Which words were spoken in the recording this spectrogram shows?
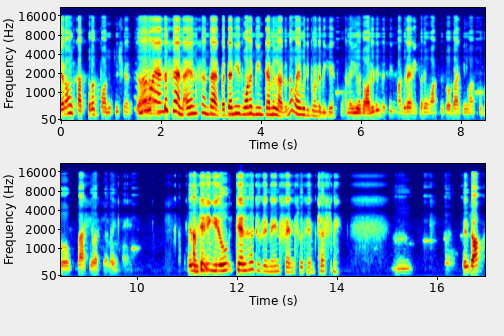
you're all cutthroat politicians. No, no, I understand. I understand that. But then he'd want to be in Tamil Nadu. No, why would he want to be here? I mean, he was already missing Madurai and he said he wants to go back. He wants to go back, he was telling me. We'll I'm see. telling you, tell her to remain friends with him. Trust me. Mm. We'll talk.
